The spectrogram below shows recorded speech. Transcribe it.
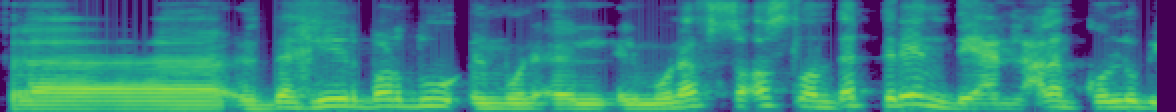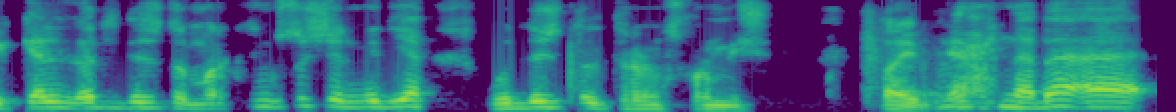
فده غير برضو المن- المنافسة أصلا ده الترند يعني العالم كله بيتكلم دلوقتي digital marketing وال social media وال digital transformation طيب مم. إحنا بقى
